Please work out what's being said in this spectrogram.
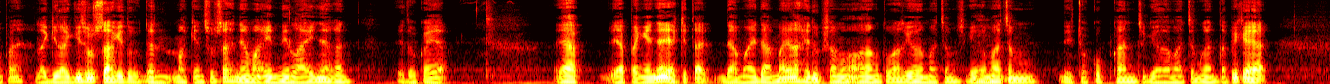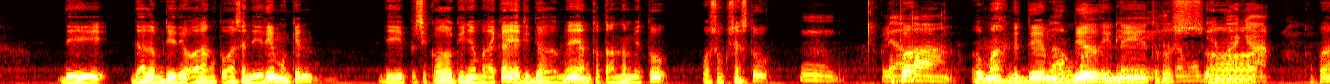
apa lagi-lagi susah gitu dan makin susah nyamain nilainya kan. Itu kayak ya ya pengennya ya kita damai-damai lah hidup sama orang tua segala macam segala macam dicukupkan segala macam kan. Tapi kayak di dalam diri orang tua sendiri mungkin di psikologinya mereka ya di dalamnya yang ketanam itu wah sukses tuh hmm, kelihatan. rumah gede Ya, mobil rumah ini gede, terus ada mobil eh, banyak. apa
